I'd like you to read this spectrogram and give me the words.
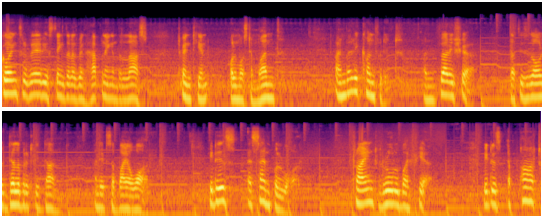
going through various things that have been happening in the last 20 and almost a month, I'm very confident and very sure that this is all deliberately done and it's a bio war. It is a sample war, trying to rule by fear. It is a part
